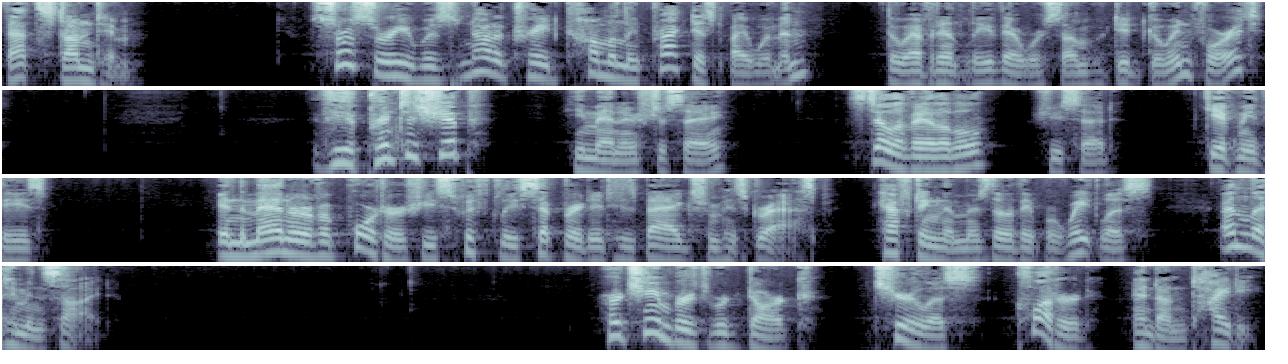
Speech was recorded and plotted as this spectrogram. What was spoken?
That stunned him. Sorcery was not a trade commonly practiced by women, though evidently there were some who did go in for it. The apprenticeship? he managed to say. Still available, she said. Give me these. In the manner of a porter, she swiftly separated his bags from his grasp, hefting them as though they were weightless, and led him inside. Her chambers were dark, cheerless, cluttered, and untidy.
